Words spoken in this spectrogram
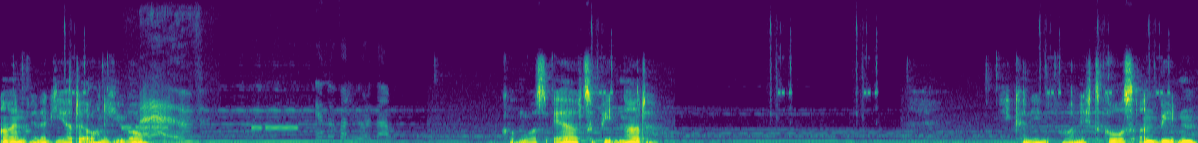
Nein, Energie hat er auch nicht über. Gucken, was er zu bieten hat. Ich kann ihm aber nichts groß anbieten.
